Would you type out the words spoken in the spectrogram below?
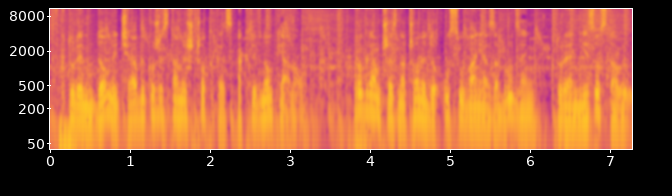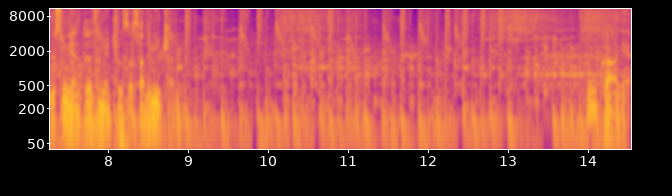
w którym do mycia wykorzystamy szczotkę z aktywną pianą. Program przeznaczony do usuwania zabrudzeń, które nie zostały usunięte w myciu zasadniczym. Płukanie.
